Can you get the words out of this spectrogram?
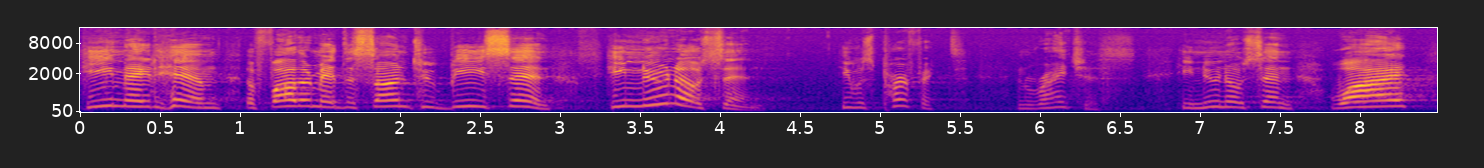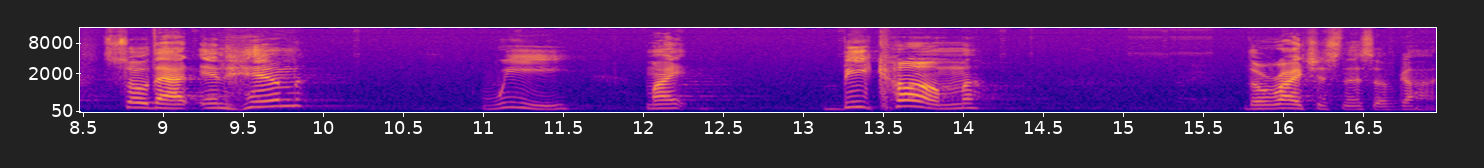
He made him, the Father made the Son to be sin. He knew no sin, he was perfect and righteous. He knew no sin. Why? So that in him we might become the righteousness of God.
